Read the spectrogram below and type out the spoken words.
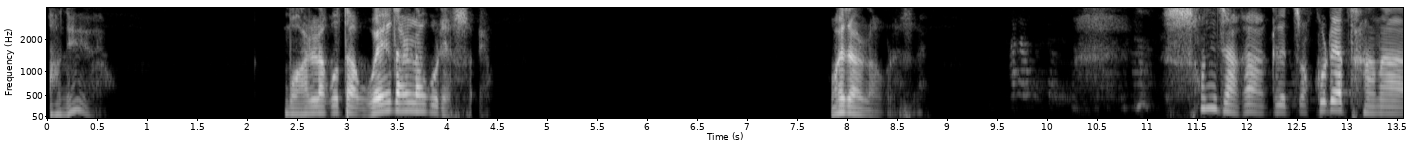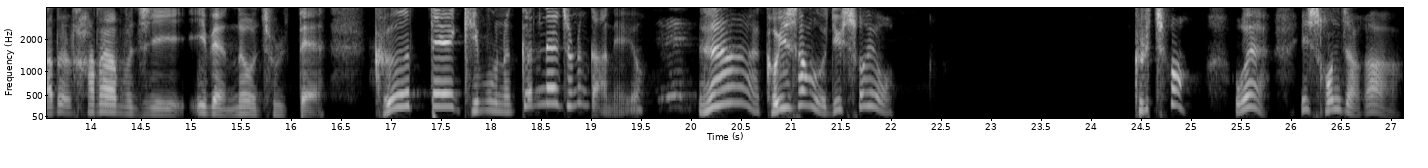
아니에요. 뭐 하려고 다 왜 달라고 그랬어요? 왜 달라고 그랬어요? 손자가 그 초콜릿 하나를 할아버지 입에 넣어줄 때, 그때 기분은 끝내주는 거 아니에요? 예, 그 이상 어디 있어요? 그렇죠? 왜? 이 손자가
